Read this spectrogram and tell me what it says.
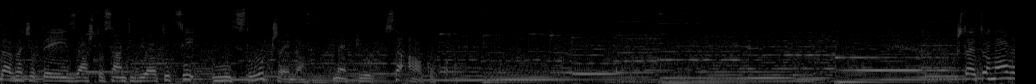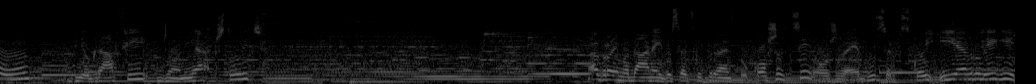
Saznaćete i zašto se antibiotici ni slučajno ne piju sa alkoholom. Šta je to novo u biografiji Johnija Štulića? A brojimo dana i do svetskog prvenstva u košarci, o žrebu, Srpskoj i Euroligi.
